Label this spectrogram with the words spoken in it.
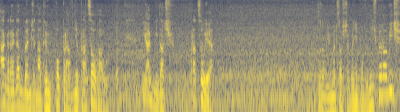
agregat będzie na tym poprawnie pracował. Jak widać, pracuje. Zrobimy coś, czego nie powinniśmy robić.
